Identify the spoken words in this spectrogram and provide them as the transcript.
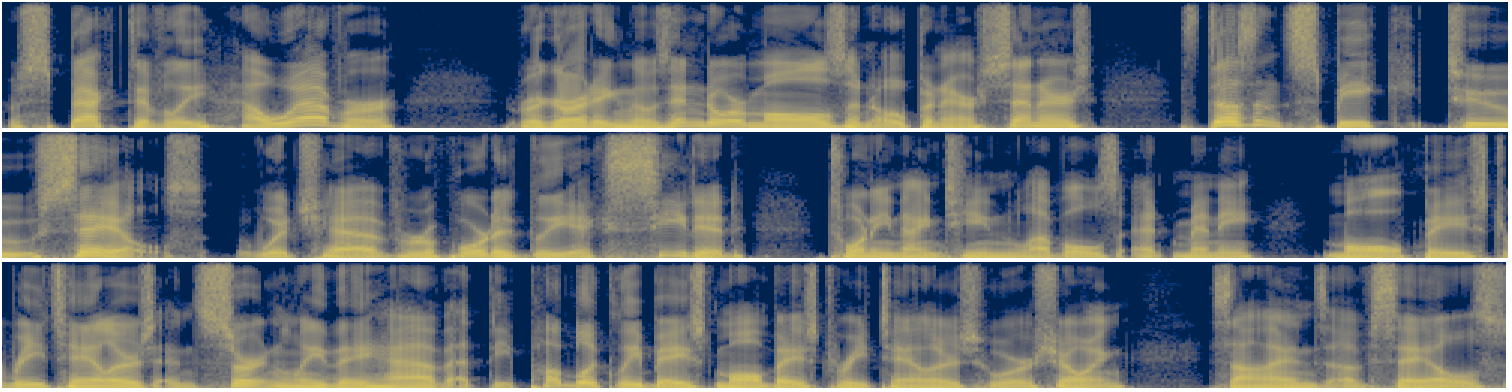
respectively. However, regarding those indoor malls and open air centers, this doesn't speak to sales, which have reportedly exceeded 2019 levels at many mall based retailers, and certainly they have at the publicly based mall based retailers who are showing signs of sales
